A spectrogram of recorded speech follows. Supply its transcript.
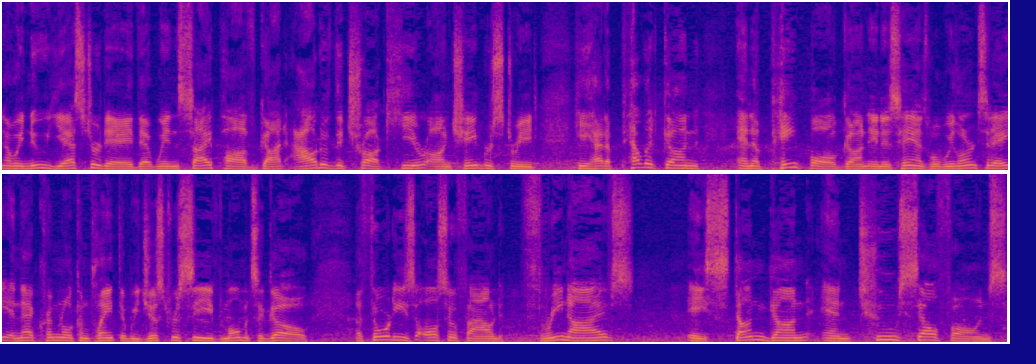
Now, we knew yesterday that when Saipov got out of the truck here on Chambers Street, he had a pellet gun and a paintball gun in his hands. What we learned today in that criminal complaint that we just received moments ago, authorities also found three knives, a stun gun, and two cell phones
